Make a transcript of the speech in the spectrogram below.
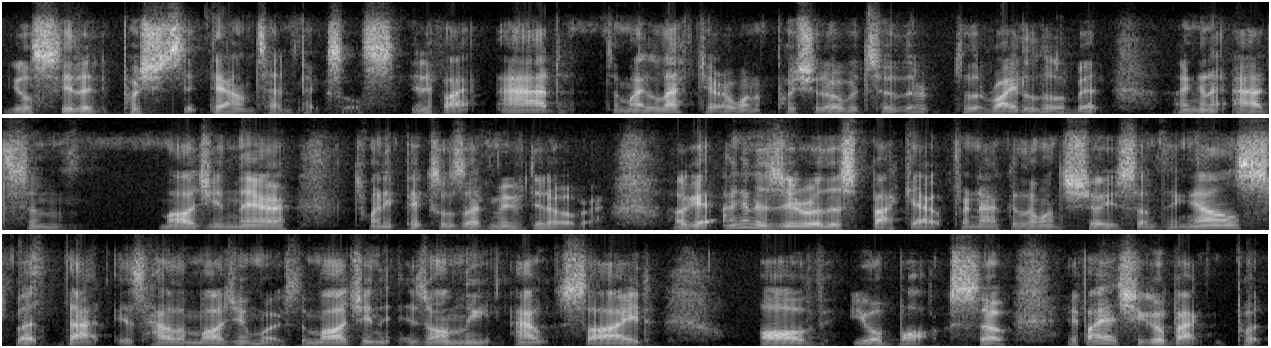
you'll see that it pushes it down 10 pixels. And if I add to my left here, I want to push it over to the, to the right a little bit, I'm going to add some margin there. 20 pixels I've moved it over. Okay I'm going to zero this back out for now because I want to show you something else but that is how the margin works. The margin is on the outside of your box. So if I actually go back and put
